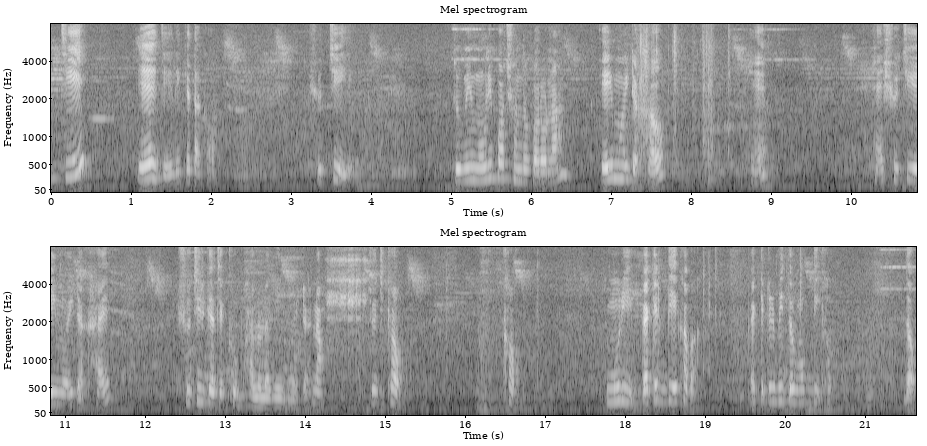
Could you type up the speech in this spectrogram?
সুচি এই যে, এদিকে তাকাও। সুচি তুমি মুড়ি পছন্দ করো না? এই মুড়িটা খাও। হ্যাঁ? হ্যাঁ সুচি এই মুড়িটা খায়। সুচির কাছে খুব ভালো লাগে এই মুড়িটা। না সুচি খাও। খাও। মুড়ি প্যাকেট দিয়ে খাবা। প্যাকেটের ভিতর মুখ দিয়ে খাও। দাও,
